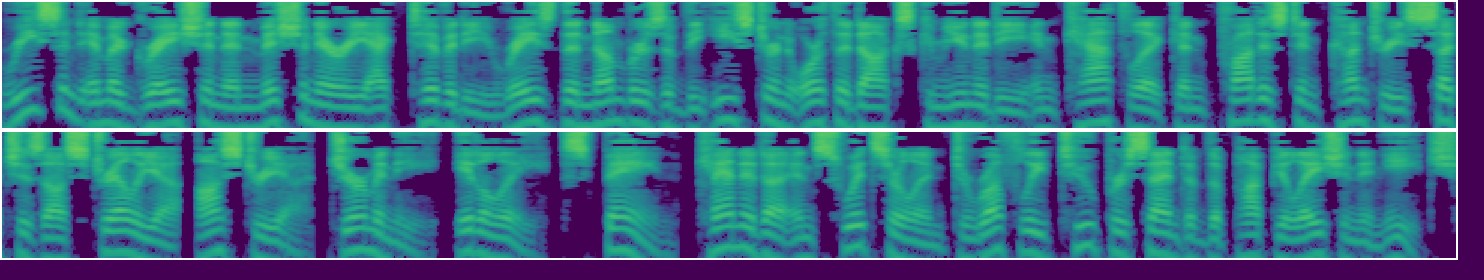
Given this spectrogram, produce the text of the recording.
Recent immigration and missionary activity raised the numbers of the Eastern Orthodox community in Catholic and Protestant countries such as Australia, Austria, Germany, Italy, Spain, Canada and Switzerland to roughly 2% of the population in each.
